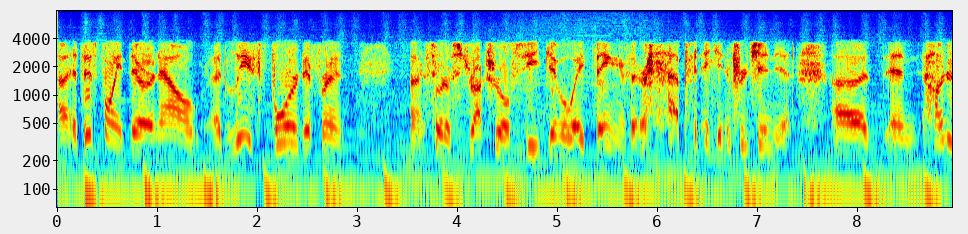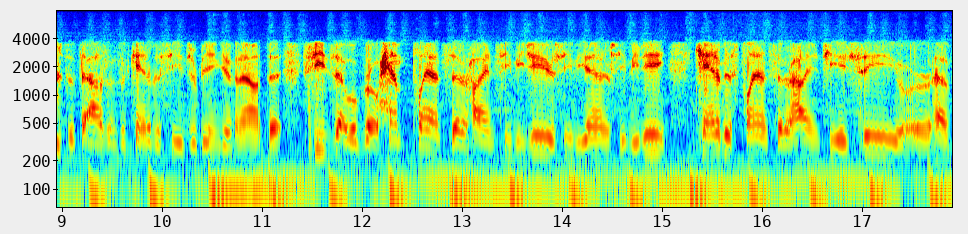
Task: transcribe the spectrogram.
uh, at this point there are now at least four different uh, sort of structural seed giveaway things that are happening in Virginia, uh, and hundreds of thousands of cannabis seeds are being given out. The seeds that will grow hemp plants that are high in CBG or CBN or CBD, cannabis plants that are high in THC or have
